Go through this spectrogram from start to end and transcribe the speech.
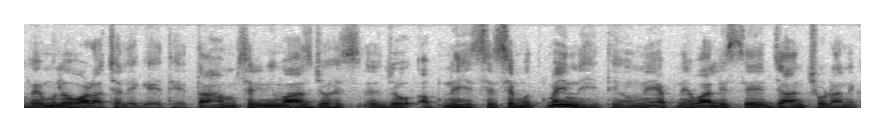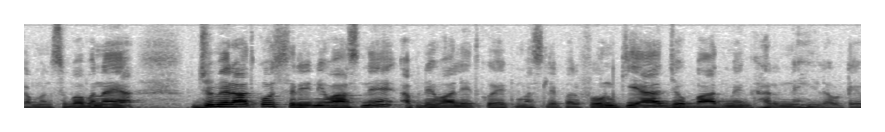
वेमुलवाड़ा चले गए थे। ताहम श्रीनिवास जो जो अपने हिस्से से मुतमिन नहीं थे, उन्हें अपने वालिद से जान छुड़ाने का मनसूबा बनाया। जुमेरात को श्रीनिवास ने अपने वालिद को एक मसले पर फ़ोन किया, जो बाद में घर नहीं लौटे।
